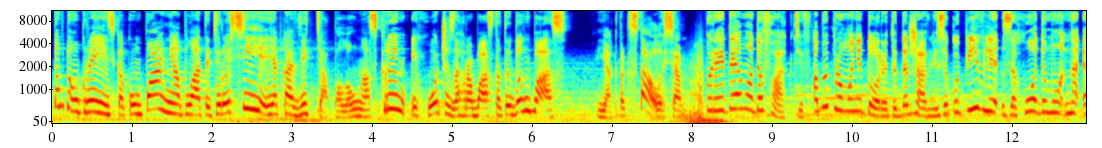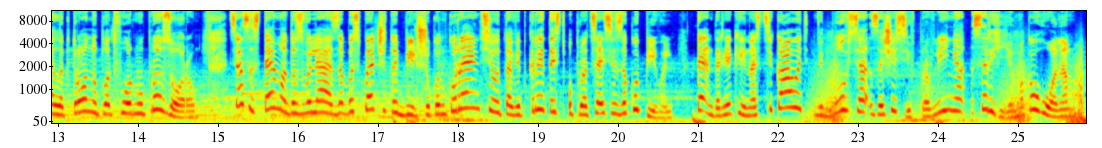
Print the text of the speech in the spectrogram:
Тобто українська компанія платить Росії, яка відтяпала у нас Крим і хоче заграбастати Донбас. Як так сталося? Перейдемо до фактів. Аби промоніторити державні закупівлі, заходимо на електронну платформу Прозоро. Ця система дозволяє забезпечити більшу конкуренцію та відкритість у процесі закупівель. Тендер, який нас цікавить, відбувся за часів правління Сергія Макогона.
